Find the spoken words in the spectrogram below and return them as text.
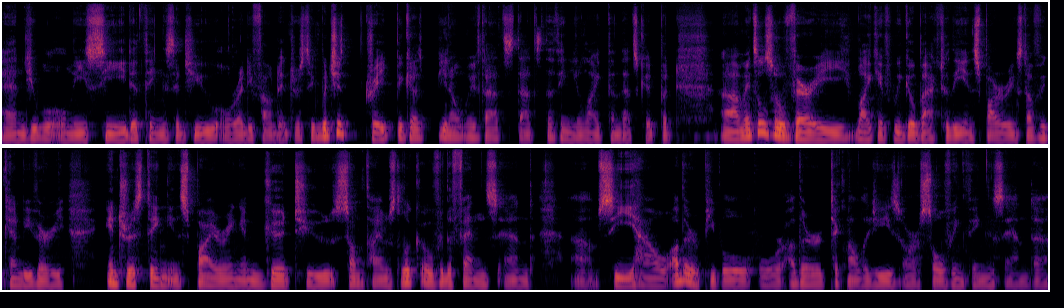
and you will only see the things that you already found interesting, which is great because you know if that's that's the thing you like, then that's good. But um, it's also very like if we go back to the inspiring stuff, it can be very interesting, inspiring, and good to sometimes look over the fence and um, see how other people or other technologies are solving things and uh,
